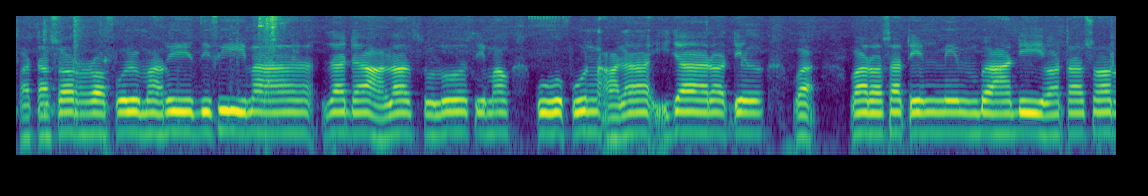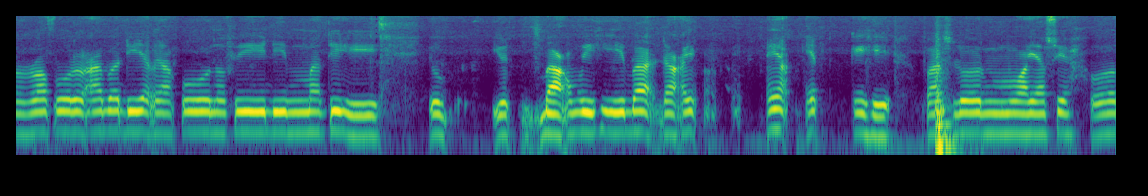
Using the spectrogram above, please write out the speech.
wa tasarruful maridi fima zada ala sulusi mawqufun ala ijaratil wa warasatin min ba'di. Wa tasarruful abdi yakunu fi dimmatihi yutba'u bihi ba'da i'tihi faslun wa yasihhu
